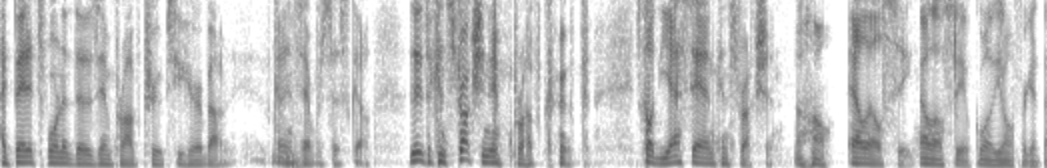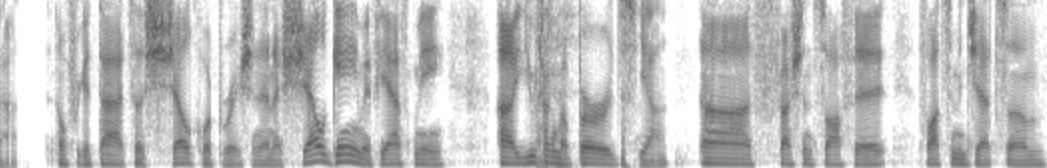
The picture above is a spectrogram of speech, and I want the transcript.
I bet it's one of those improv troops you hear about in San Francisco. There's a construction improv group. It's called Yes and Construction Oh, LLC. LLC. Well, you don't forget that. Don't forget that. It's a shell corporation and a shell game, if you ask me. Uh, you were talking about birds. Yeah. Uh, Fresh and Soffit, Flotsam and Jetsam,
